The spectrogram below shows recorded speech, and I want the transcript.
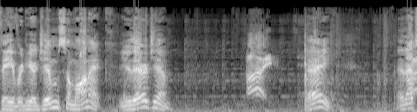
favorite here, Jim Semonik. Are you there, Jim? Hi. Hey. And that's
